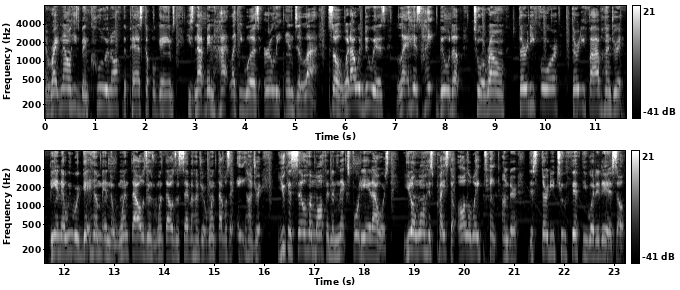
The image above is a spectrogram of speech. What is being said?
And right now he's been cooling off the past couple games. He's not been hot like he was early in July. So what I would do is let his height build up to around 34 3500 being that we would get him in the 1000s 1700 1800 you can sell him off in the next 48 hours. You don't want his price to all the way tank under this 3250 what it is. So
